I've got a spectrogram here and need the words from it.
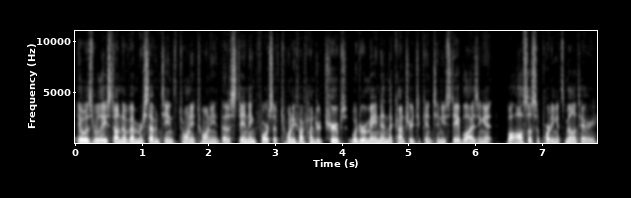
it was released on November 17, 2020 that a standing force of 2500 troops would remain in the country to continue stabilizing it while also supporting its military.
